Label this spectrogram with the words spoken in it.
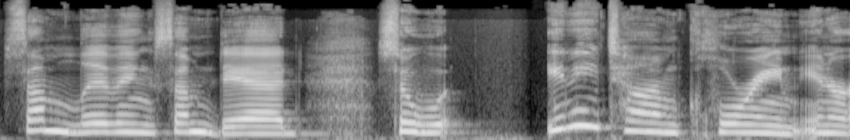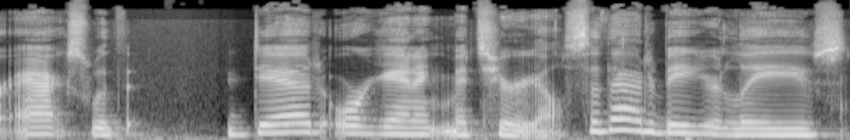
some living, some dead. So anytime chlorine interacts with dead organic material, so that would be your leaves,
